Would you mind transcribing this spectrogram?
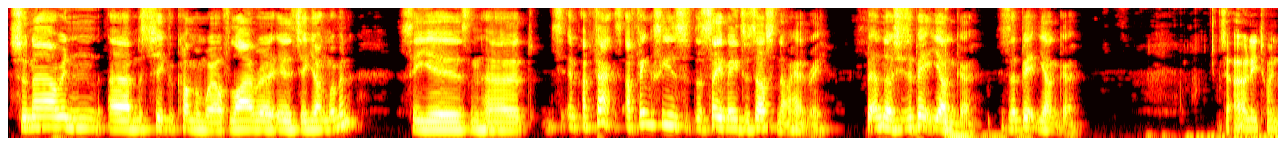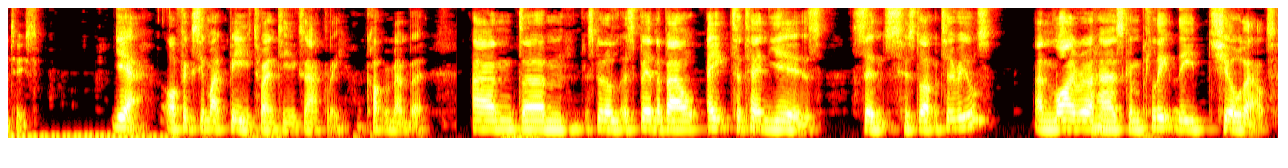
so now in um, the Secret Commonwealth, Lyra is a young woman. She is in her. In fact, I think she's the same age as us now, Henry. But no, she's a bit younger. She's a bit younger. So early twenties. Yeah, or I think she might be twenty exactly. I can't remember. And um, it's been a, it's been about eight to ten years since his Dark Materials, and Lyra has completely chilled out,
